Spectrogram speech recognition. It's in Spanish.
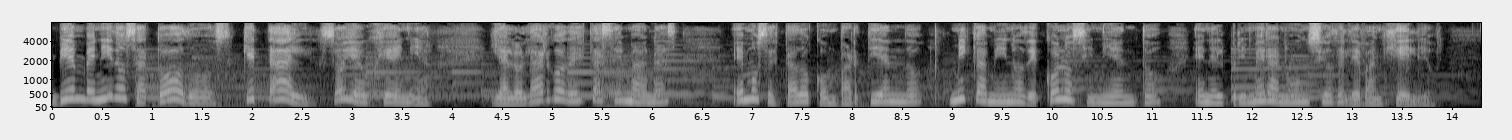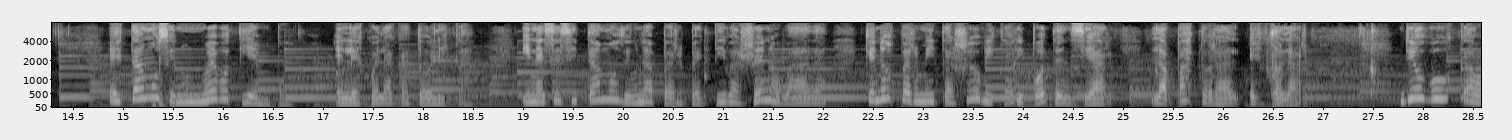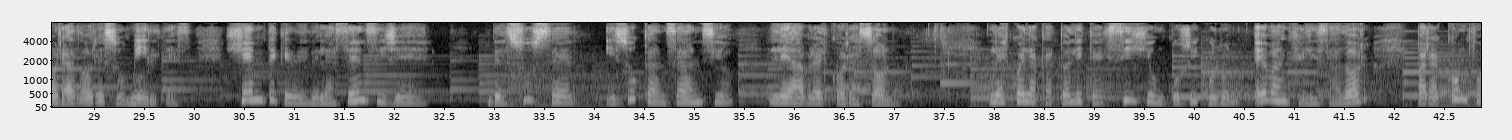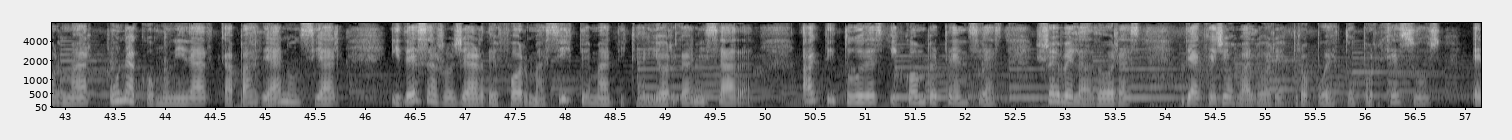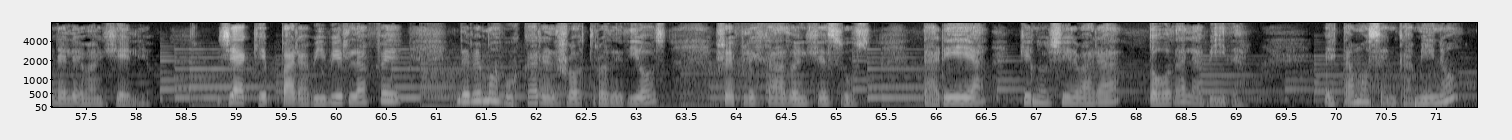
Bienvenidos a todos. ¿Qué tal? Soy Eugenia y a lo largo de estas semanas hemos estado compartiendo mi camino de conocimiento en el primer anuncio del Evangelio. Estamos en un nuevo tiempo en la escuela católica y necesitamos de una perspectiva renovada que nos permita reubicar y potenciar la pastoral escolar. Dios busca oradores humildes, gente que desde la sencillez de su sed y su cansancio le abra el corazón. La escuela católica exige un currículum evangelizador para conformar una comunidad capaz de anunciar y desarrollar de forma sistemática y organizada actitudes y competencias reveladoras de aquellos valores propuestos por Jesús en el Evangelio, ya que para vivir la fe debemos buscar el rostro de Dios reflejado en Jesús, tarea que nos llevará toda la vida. ¿Estamos en camino?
